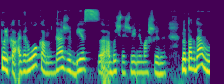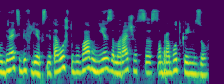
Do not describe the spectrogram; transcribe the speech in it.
только оверлоком, даже без обычной швейной машины. Но тогда вы выбираете бифлекс для того, чтобы вам не заморачиваться с обработкой низов.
